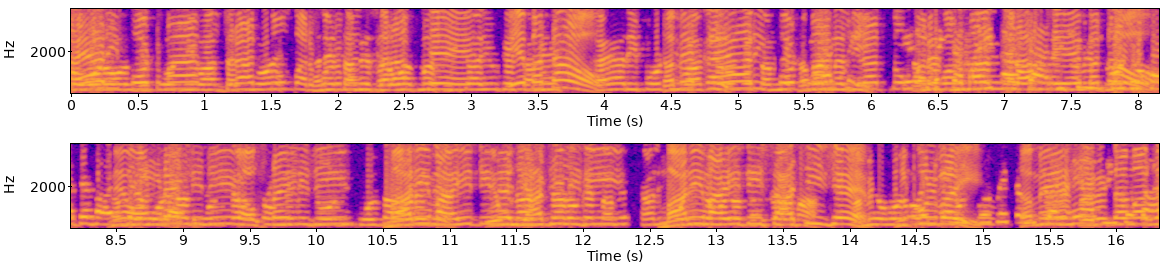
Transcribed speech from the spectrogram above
કયા રિપોર્ટમાં ગુજરાતનું performance ખરાબ છે એ બતાવો. તમે કયા રિપોર્ટમાં ગુજરાતનું પરફોર્મન્સ ખરાબ છે એ બતાવો. મેં. ઓનલાઈન લીધી ઓફલાઈન લીધી મારી માહિતી મેં કે લીધી મારી માહિતી સાચી છે નિકુલભાઈ નિકુલભાઈ, તમે એકદમ જ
